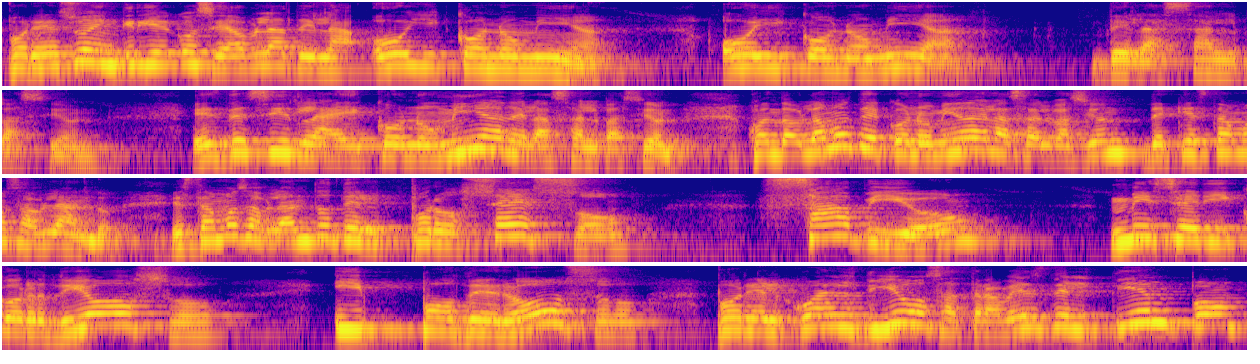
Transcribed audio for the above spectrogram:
Por eso en griego se habla de la oikonomía, oikonomía de la salvación. Es decir, la economía de la salvación. Cuando hablamos de economía de la salvación, ¿de qué estamos hablando? Estamos hablando del proceso sabio, misericordioso y poderoso por el cual Dios a través del tiempo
